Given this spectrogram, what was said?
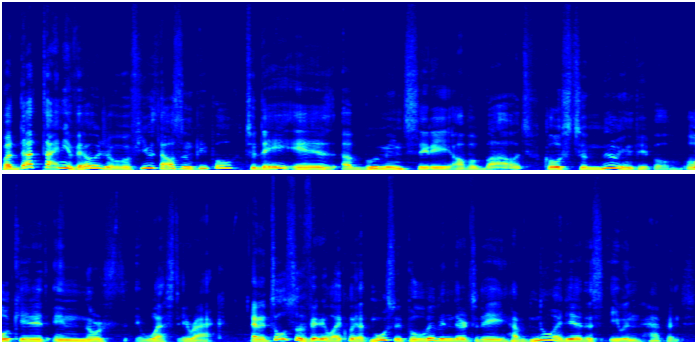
But that tiny village of a few thousand people today is a booming city of about close to a million people located in northwest Iraq. And it's also very likely that most people living there today have no idea this even happened.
